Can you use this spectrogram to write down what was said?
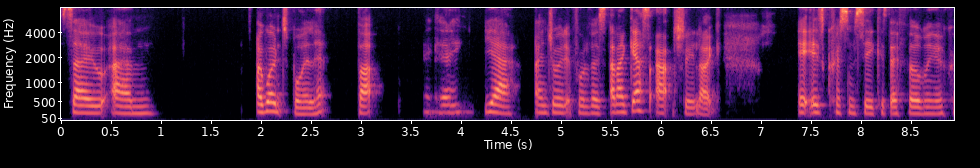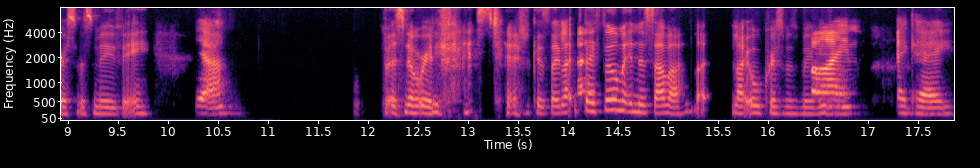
So um I won't spoil it but Okay. yeah I enjoyed it for all of those. And I guess actually like it is Christmassy because they're filming a Christmas movie. Yeah. But it's not really festive because they like they film it in the summer like like all Christmas movies. Fine. Okay.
